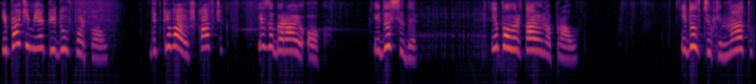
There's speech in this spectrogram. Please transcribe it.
І потім я піду в портал. Відкриваю шкафчик і забираю око. Іду сюди і повертаю направо. Іду в цю кімнату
